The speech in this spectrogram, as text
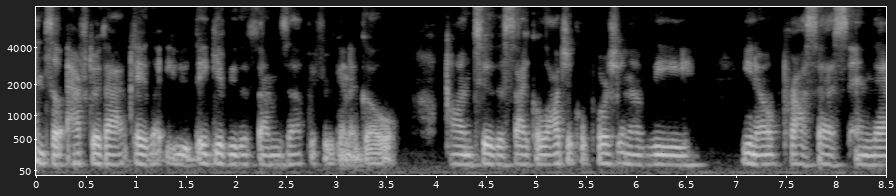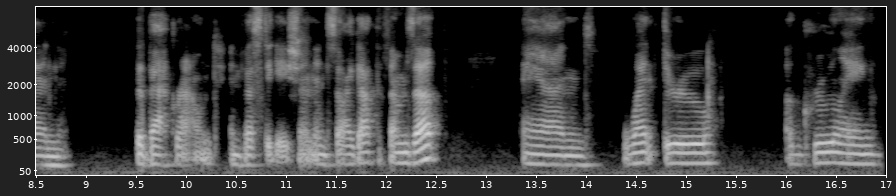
And so after that, they let you, they give you the thumbs up if you're going to go onto the psychological portion of the, you know, process and then the background investigation. And so I got the thumbs up and went through a grueling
